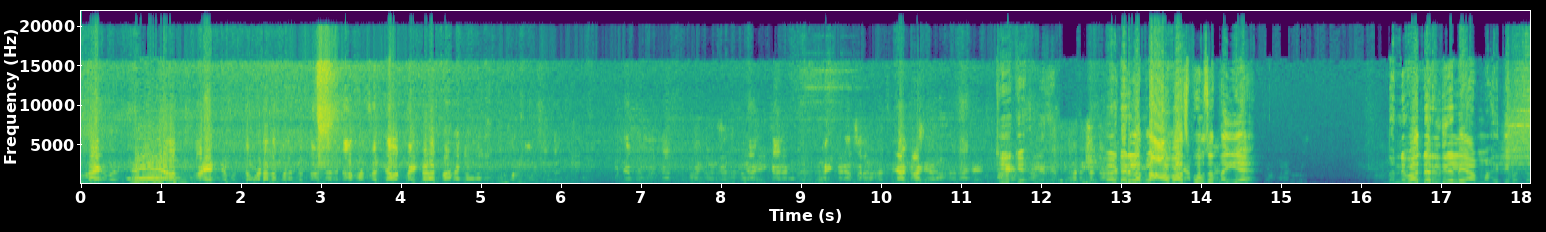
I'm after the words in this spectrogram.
लाईनवर जे गाड्या आहेत ते फक्त वडालापर्यंत चालणार आहेत आपण सध्या आहोत भायखळा मोठ्या प्रमाणात आहे. कारण गाड्या असणार आहेत. ठीक आहे. डरील आपला आवाज पोहोचत नाहीये. धन्यवाद डरील दिलेल्या या माहितीबद्दल.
